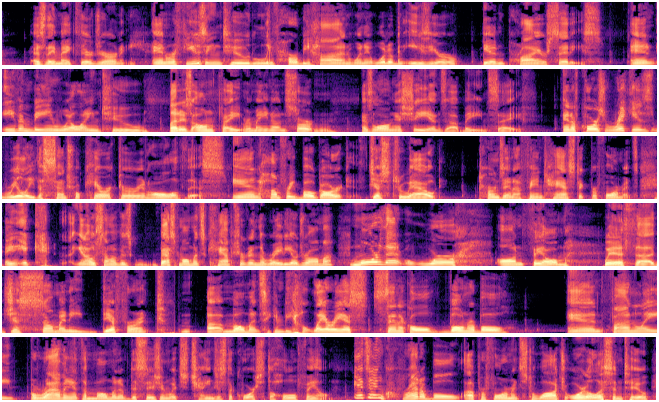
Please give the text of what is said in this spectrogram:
as they make their journey and refusing to leave her behind when it would have been easier in prior cities, and even being willing to let his own fate remain uncertain as long as she ends up being safe. And of course, Rick is really the central character in all of this. And Humphrey Bogart, just throughout, turns in a fantastic performance. And it, you know, some of his best moments captured in the radio drama, more that were on film with uh, just so many different uh, moments. He can be hilarious, cynical, vulnerable, and finally arriving at the moment of decision, which changes the course of the whole film. It's an incredible uh, performance to watch or to listen to.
